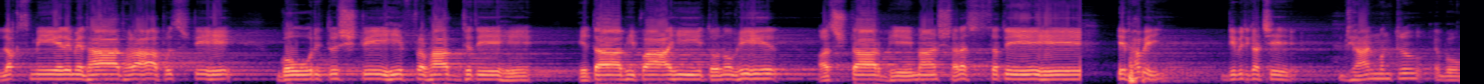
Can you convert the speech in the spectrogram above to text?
লক্ষ্মীর্মেধাধরা পুষ্টি গৌরীতুষ্টি প্রভাধ্যতে হিতাভিপাহি তনুভীর অষ্টার ভীমা সরস্বতী এভাবেই দেবীর কাছে ধ্যান মন্ত্র এবং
